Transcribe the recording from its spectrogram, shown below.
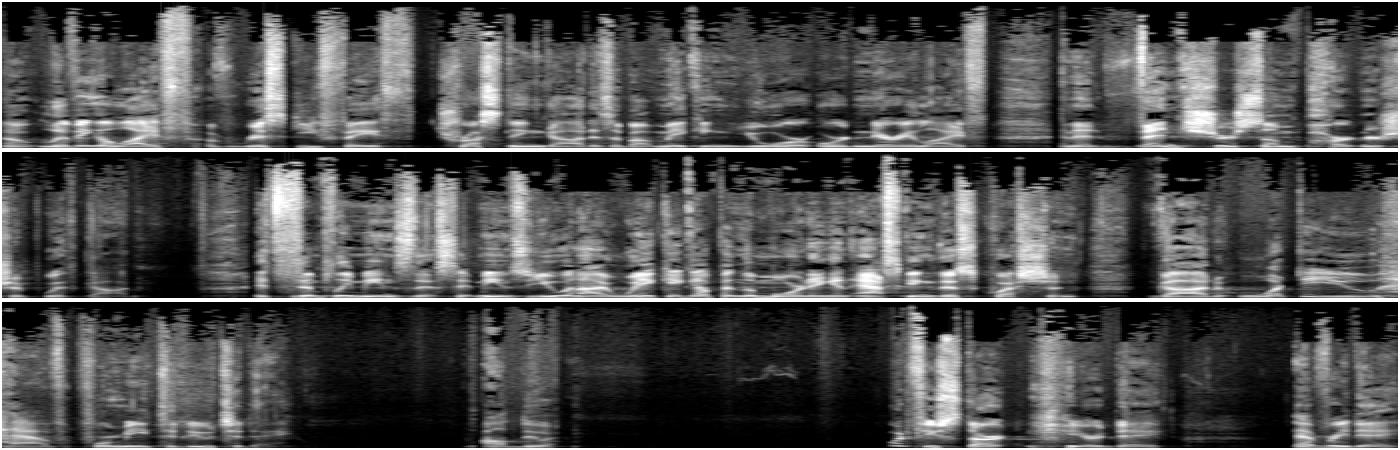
No, living a life of risky faith, trusting God, is about making your ordinary life an adventuresome partnership with God. It simply means this it means you and I waking up in the morning and asking this question God, what do you have for me to do today? I'll do it. What if you start your day every day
